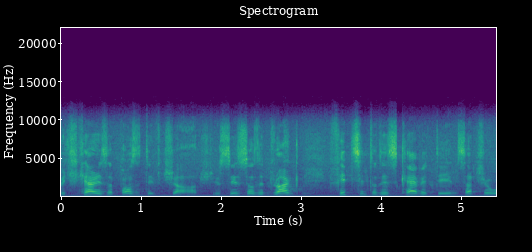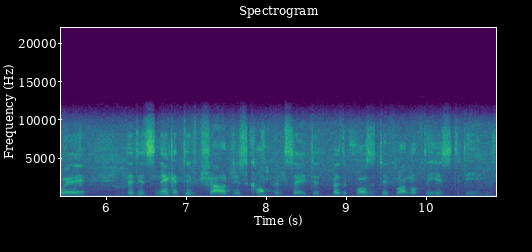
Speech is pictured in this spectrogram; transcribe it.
which carries a positive charge. You see, so the drug fits into this cavity in such a way that its negative charge is compensated by the positive one of the histidine.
